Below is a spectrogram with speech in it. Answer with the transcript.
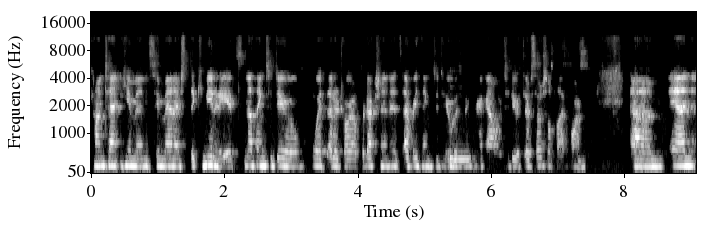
content humans who manage the community. It's nothing to do with editorial production. It's everything to do with mm-hmm. figuring out what to do with their social platforms. Um, and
